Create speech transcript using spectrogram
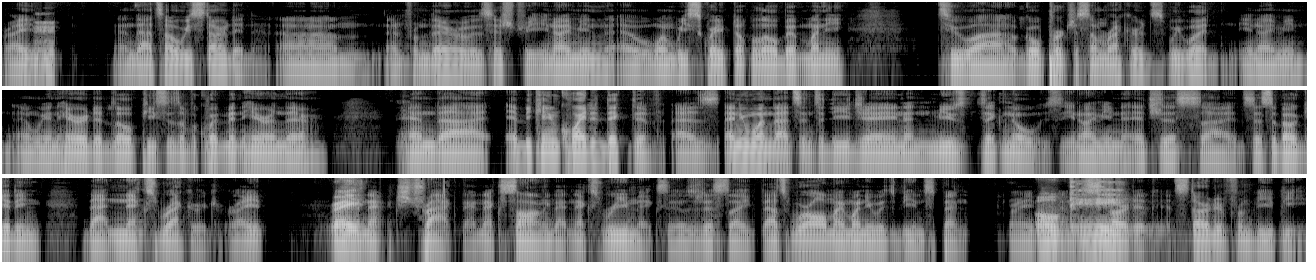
right? And that's how we started. Um, and from there, it was history. You know what I mean? Uh, when we scraped up a little bit money to uh, go purchase some records, we would. You know what I mean? And we inherited little pieces of equipment here and there. And uh, it became quite addictive, as anyone that's into DJing and music knows. You know what I mean? It's just uh, it's just about getting that next record, right? Right. That next track, that next song, that next remix. It was just like that's where all my money was being spent, right? And Okay. it started. It started from VP,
